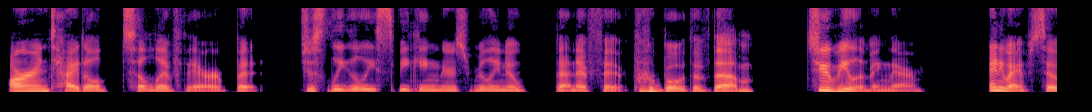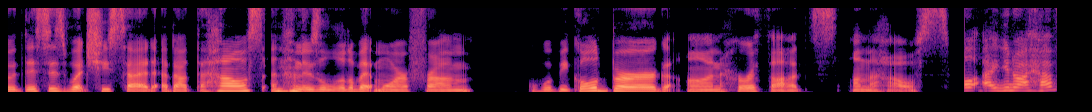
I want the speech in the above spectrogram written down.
are entitled to live there, but just legally speaking, there's really no benefit for both of them to be living there. Anyway, so this is what she said about the house, and then there's a little bit more from Whoopi Goldberg on her thoughts on the house. Well, I, you know, I have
